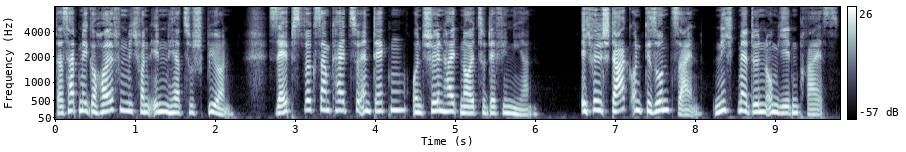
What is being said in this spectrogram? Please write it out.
Das hat mir geholfen, mich von innen her zu spüren, Selbstwirksamkeit zu entdecken und Schönheit neu zu definieren. Ich will stark und gesund sein, nicht mehr dünn um jeden Preis.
